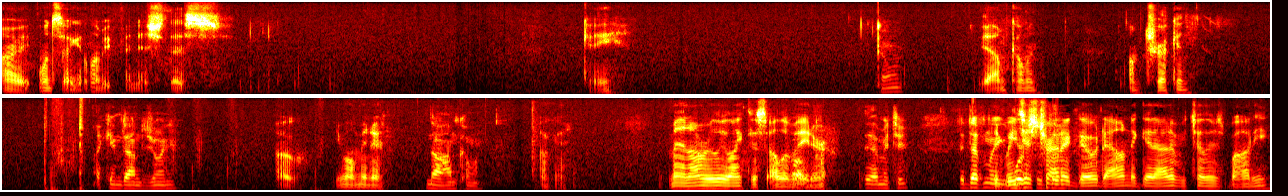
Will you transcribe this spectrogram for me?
Alright, one second. Let me finish this. Okay. Coming. Yeah, I'm coming. I'm trekking. I came down to join you. Oh, you want me to? No, I'm coming. Okay. Man, I really like this elevator. Yeah, me too. It definitely Did we just try to go down to get out of each other's body?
